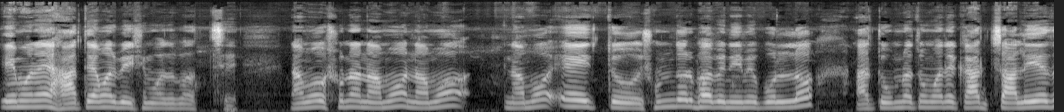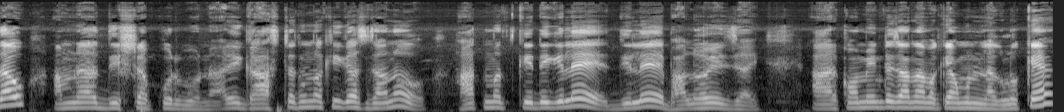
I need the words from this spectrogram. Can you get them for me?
এ মনে হয় হাতে আমার বেশি মজা পাচ্ছে। নামো শোনা নামো নামো। নামো। এই তো সুন্দরভাবে নেমে পড়ল। আর তোমরা তোমাদের কাজ চালিয়ে যাও, আমরা আর ডিস্টার্ব করব না। আর এই গাছটা তোমরা কী গাছ জানো? হাত মাত কেটে গেলে দিলে ভালো হয়ে যায়। আর কমেন্টে জানাবা কেমন লাগল, কে?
